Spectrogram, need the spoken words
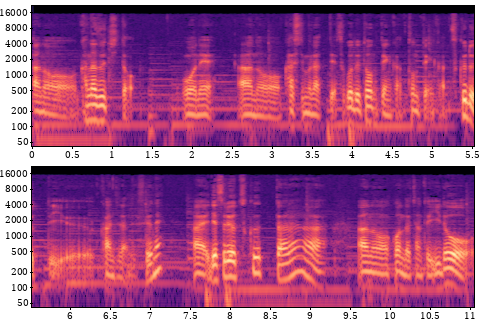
あの金槌とをねあの貸してもらってそこでトンテンカントンテンカン作るっていう感じなんですよね。はい、でそれを作ったらあの今度はちゃんと色を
